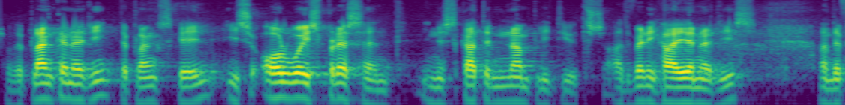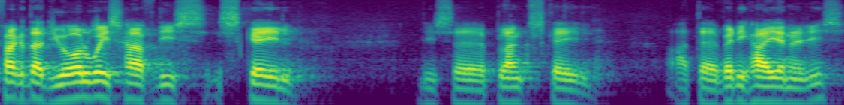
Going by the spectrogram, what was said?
So the Planck energy, the Planck scale, is always present in scattering amplitudes at very high energies. And the fact that you always have this scale, this uh, Planck scale, at uh, very high energies,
